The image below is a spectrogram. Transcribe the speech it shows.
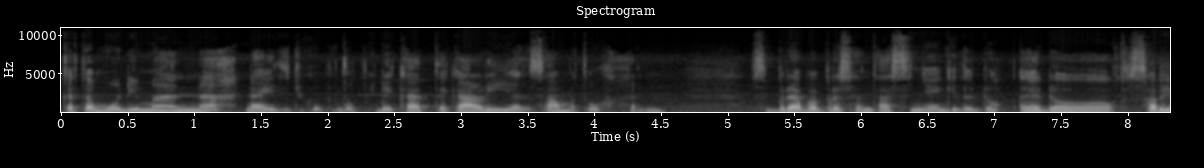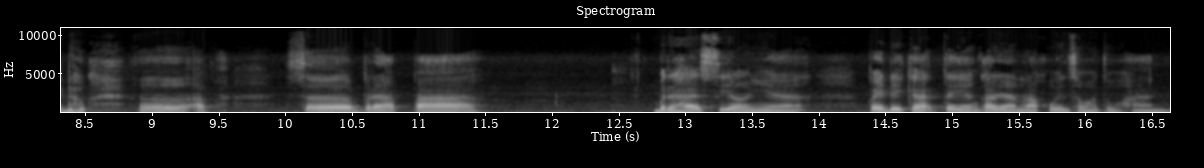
ketemu di mana. Nah itu juga bentuk PDKT kalian sama Tuhan seberapa presentasinya gitu dok. Eh dok. Sorry dok. Uh, apa? Seberapa berhasilnya PDKT yang kalian lakuin sama Tuhan?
